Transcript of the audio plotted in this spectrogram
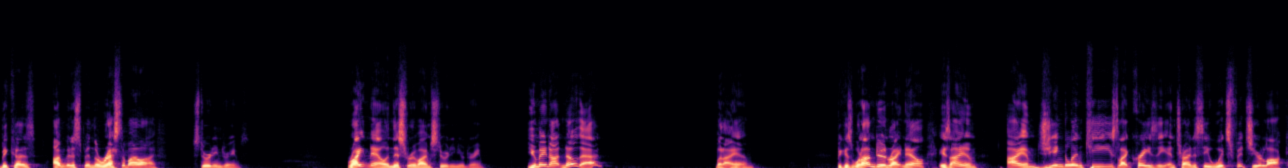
because I'm going to spend the rest of my life stewarding dreams. Right now in this room, I'm stewarding your dream. You may not know that, but I am. Because what I'm doing right now is I am I am jingling keys like crazy and trying to see which fits your lock.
